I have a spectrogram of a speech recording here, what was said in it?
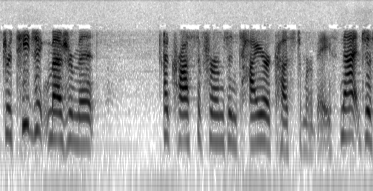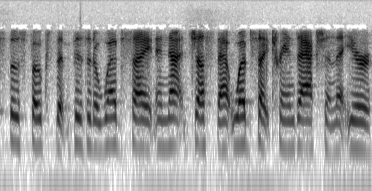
strategic measurement across the firm's entire customer base, not just those folks that visit a website and not just that website transaction that you're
